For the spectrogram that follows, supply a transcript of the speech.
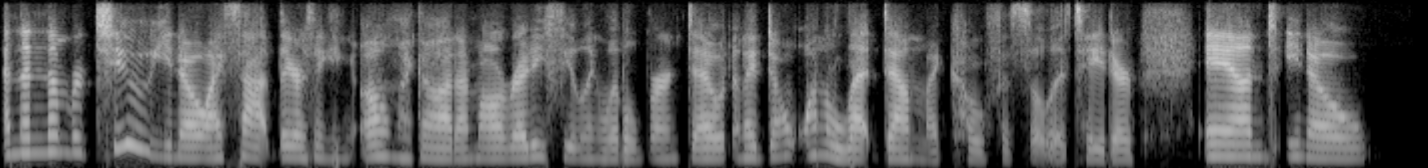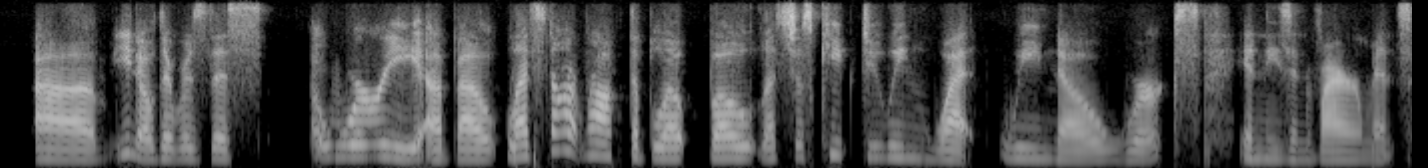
And then number two, you know, I sat there thinking, oh my God, I'm already feeling a little burnt out and I don't want to let down my co-facilitator. And, you know, um, you know, there was this worry about let's not rock the boat, let's just keep doing what we know works in these environments.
